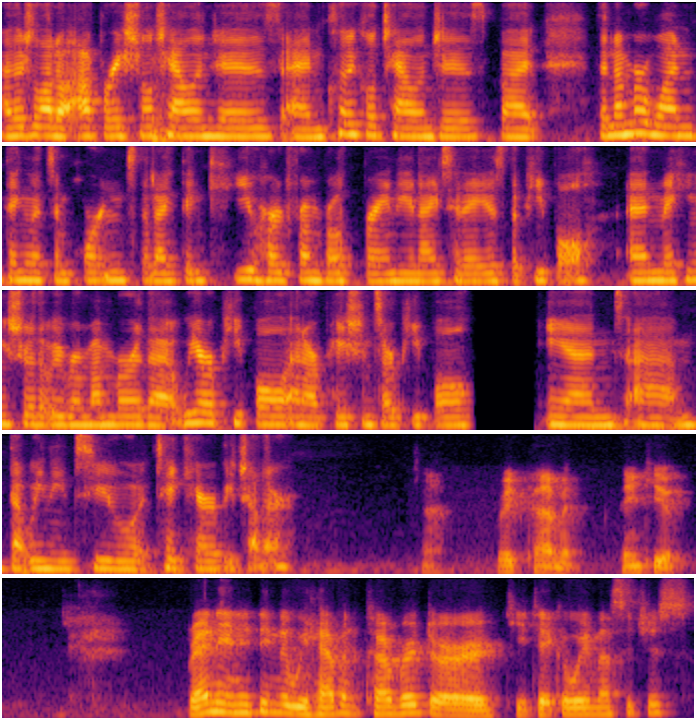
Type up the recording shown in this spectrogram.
uh, there's a lot of operational challenges and clinical challenges, but the number one thing that's important that I think you heard from both Brandy and I today is the people and making sure that we remember that we are people and our patients are people and um, that we need to take care of each other. Yeah, great comment. Thank you. Brandy, anything that we haven't covered or key takeaway messages?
